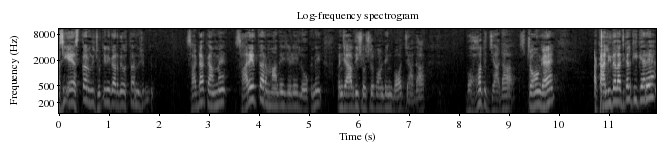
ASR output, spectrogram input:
ਅਸੀਂ ਇਸ ਧਰਮ ਦੀ ਛੁੱਟੀ ਨਹੀਂ ਕਰਦੇ ਉਸ ਧਰਮ ਦੀ ਛੁੱਟੀ ਸਾਡਾ ਕੰਮ ਹੈ ਸਾਰੇ ਧਰਮਾਂ ਦੇ ਜਿਹੜੇ ਲੋਕ ਨੇ ਪੰਜਾਬ ਦੀ ਸੋਸ਼ਲ ਬੌਂਡਿੰਗ ਬਹੁਤ ਜ਼ਿਆਦਾ ਬਹੁਤ ਜ਼ਿਆਦਾ ਸਟਰੋਂਗ ਹੈ ਅਕਾਲੀ ਦਲ ਅੱਜਕੱਲ ਕੀ ਕਹਿ ਰਿਹਾ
